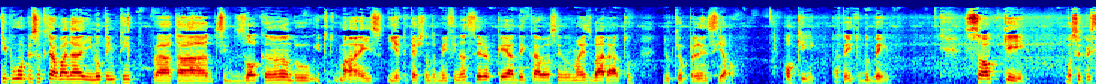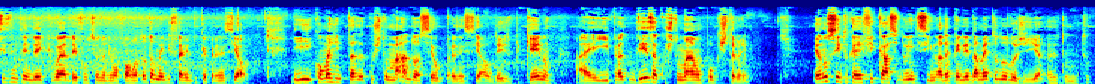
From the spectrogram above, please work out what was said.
Tipo, uma pessoa que trabalha e não tem tempo pra estar tá se deslocando e tudo mais. E a questão também financeira, porque a AD acaba sendo mais barato do que o presencial. Ok, até aí tudo bem. Só que você precisa entender que o EAD funciona de uma forma totalmente diferente do que o presencial. E como a gente está acostumado a ser o presencial desde pequeno, aí para desacostumar é um pouco estranho. Eu não sinto que a eficácia do ensino, a depender da metodologia. Eu tô muito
